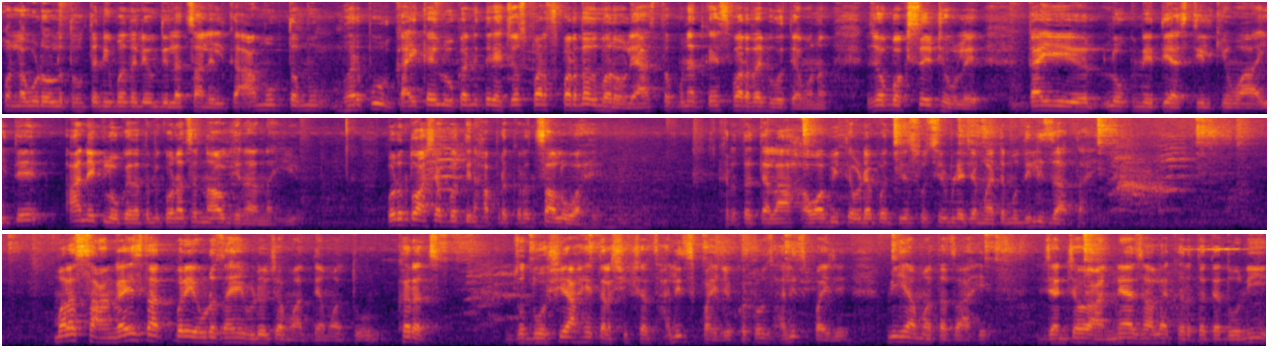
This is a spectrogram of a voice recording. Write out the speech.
कोणाला उडवलं तर होतं निबंध लिहून दिला चालेल का? अमुक तमुक भरपूर काही काही लोकांनी तर ह्याच्यावर स्पर्धा स्पर्धाच भरवल्या. आज तर पुण्यात काही स्पर्धा बी होत्या म्हणून. त्याच्यावर बक्षीस ठेवले. काही लोकनेते असतील किंवा इथे अनेक लोक आहेत. आता मी कोणाचं नाव घेणार नाही परंतु अशा पद्धतीने हा प्रकरण चालू आहे. खरं तर त्याला हवा बी तेवढ्या पद्धतीने सोशल मीडियाच्या माध्यमातून दिली जात आहे. मला सांगायचं तात्पर्य एवढंच आहे व्हिडिओच्या माध्यमातून. खरंच जो दोषी आहे त्याला शिक्षा झालीच पाहिजे कठोर झालीच पाहिजे मी ह्या मताचा आहे. ज्यांच्यावर अन्याय झाला खरं तर त्या दोन्ही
